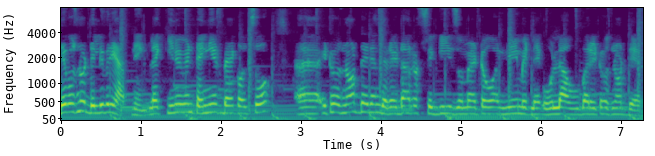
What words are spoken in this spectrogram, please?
there was no delivery happening. Like you know, even 10 years back, also uh, it was not there in the radar of Swiggy, Zomato, name it like Ola, Uber. It was not there.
